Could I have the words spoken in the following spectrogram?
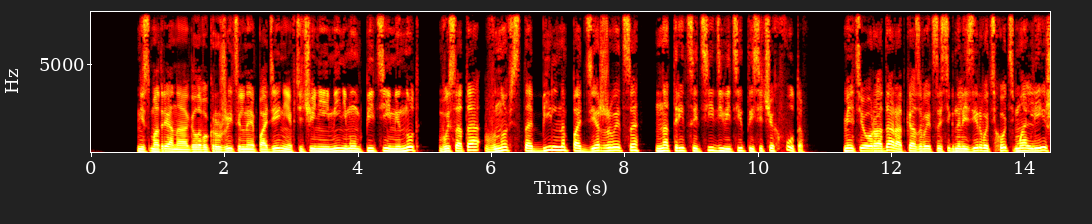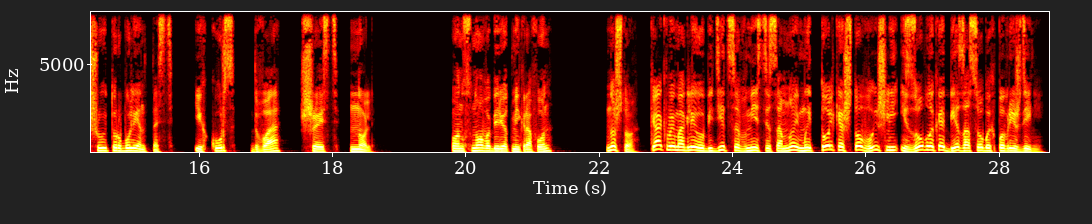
Несмотря на головокружительное падение в течение минимум пяти минут, высота вновь стабильно поддерживается на 39 тысячах футов. Метеорадар отказывается сигнализировать хоть малейшую турбулентность. Их курс 2-6-0. Он снова берет микрофон. «Ну что, как вы могли убедиться вместе со мной, мы только что вышли из облака без особых повреждений.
